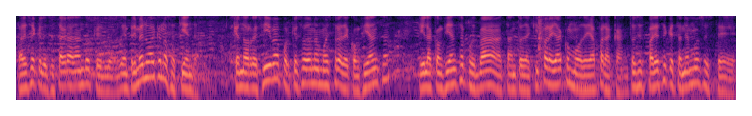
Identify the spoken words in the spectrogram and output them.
parece que les está agradando que en primer lugar que nos atienda, que nos reciba porque eso da una muestra de confianza y la confianza pues va tanto de aquí para allá como de allá para acá. Entonces parece que tenemos este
